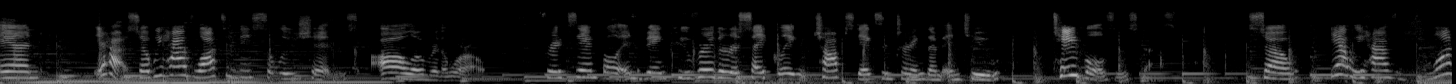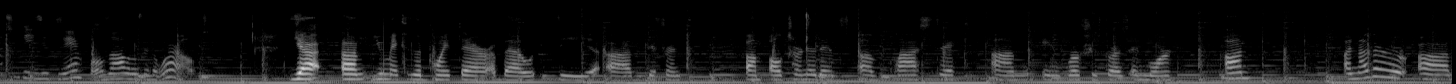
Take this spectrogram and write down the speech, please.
And yeah, so we have lots of these solutions all over the world. For example, in Vancouver, they're recycling chopsticks and turning them into tables and stuff. So, yeah, we have lots of these examples all over the world. Yeah, um, you make a good point there about the um, different um, alternatives of plastic um, in grocery stores and more. Um, another um,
